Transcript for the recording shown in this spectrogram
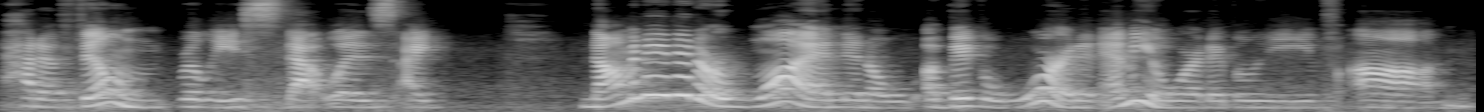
had a film release that was I nominated or won in a, a big award, an Emmy award, I believe, um,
